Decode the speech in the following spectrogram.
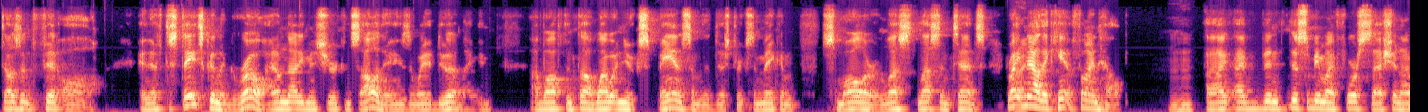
doesn't fit all. And if the state's going to grow i'm not even sure consolidating is the way to do it I've often thought, why wouldn't you expand some of the districts and make them smaller and less less intense? Right, right. now, they can't find help. Mm-hmm. I, have been. This will be my fourth session. I,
